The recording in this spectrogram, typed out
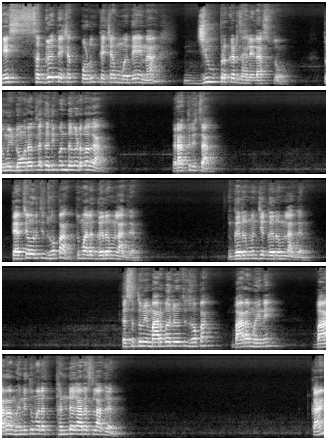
हे सगळं त्याच्यात पडून त्याच्यामध्ये ना जीव प्रकट झालेला असतो. तुम्ही डोंगरातला कधी पण दगड बघा. रात्रीचा. त्याच्यावरती झोपा तुम्हाला गरम लागन. गरम म्हणजे गरम लागन. तसं तुम्ही मार्बलवरती झोपा बारा महिने. बारा महिने तुम्हाला थंडगारच लागन. काय?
